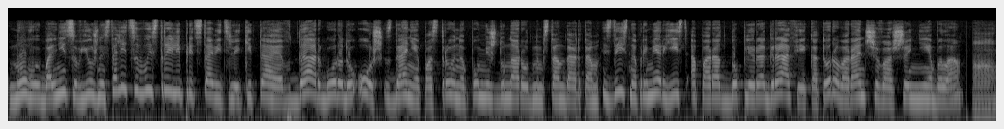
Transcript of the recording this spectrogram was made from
Новую больницу в южной столице выстроили представители Китая в дар городу Ош. Здание построено по международным стандартам. Здесь, например, есть аппарат доплерографии, которого раньше в не было. А,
